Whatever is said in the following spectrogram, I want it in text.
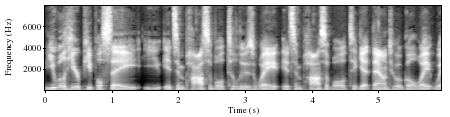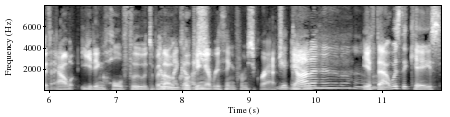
you will hear people say you, it's impossible to lose weight. It's impossible to get down to a goal weight without eating whole foods, oh without Oh my gosh. cooking everything from scratch. You gotta have a if that was the case,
